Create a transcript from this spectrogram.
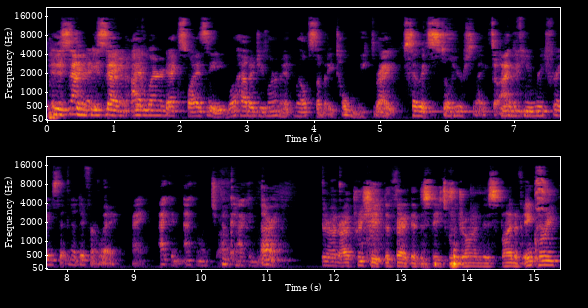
He's it's not going to be saying, I learned X, Y, Z. Well, how did you learn it? Well, somebody told me. right So it's still hearsay, So I even if you rephrase it in a different way. right i can i can withdraw Okay. i can All right. Your Honor, I appreciate the fact that the state's withdrawing this line of inquiry.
